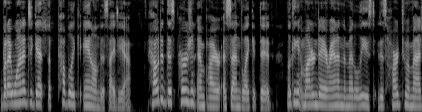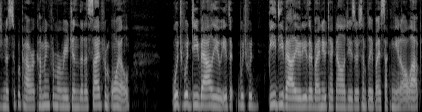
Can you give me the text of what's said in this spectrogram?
but I wanted to get the public in on this idea. How did this Persian Empire ascend like it did? Looking at modern day Iran and the Middle East, it is hard to imagine a superpower coming from a region that, aside from oil, which would devalue either, which would be devalued either by new technologies or simply by sucking it all up,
